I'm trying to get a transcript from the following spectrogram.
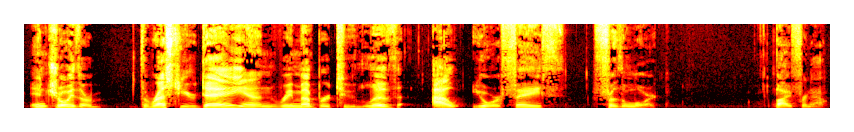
Enjoy the, the rest of your day, and remember to live out your faith for the Lord. Bye for now.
